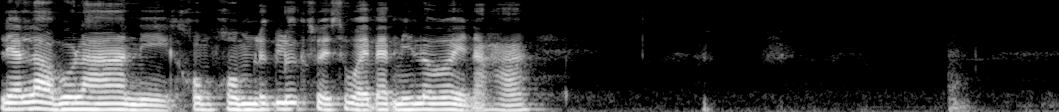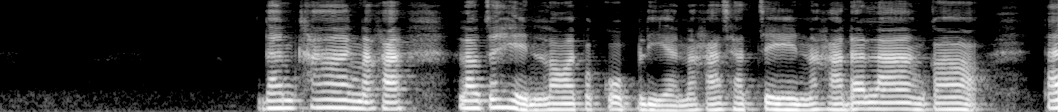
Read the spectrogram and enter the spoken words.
เหรียญหล่อโบราณนี่คมๆลึกๆ สวยๆ แบบนี้เลยนะคะ ด้านข้างนะคะ เราจะเห็นรอยประกบเหรียญนะคะ ชัดเจนนะคะ ด้านล่างก็ใต้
